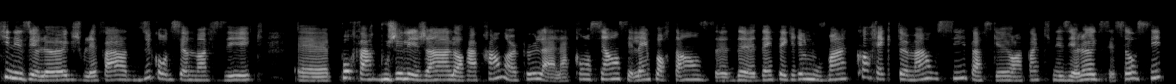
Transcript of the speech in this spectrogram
Kinésiologue, je voulais faire du conditionnement physique euh, pour faire bouger les gens, leur apprendre un peu la, conscience et l'importance d'intégrer le mouvement correctement aussi, parce qu'en tant que kinésiologue, c'est ça aussi,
